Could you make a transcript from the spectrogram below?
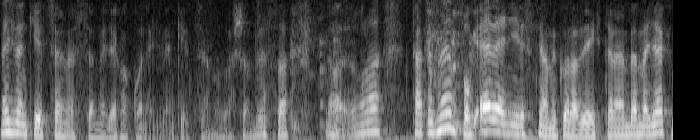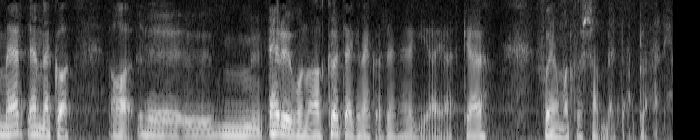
42-szer messze megyek, akkor 42-szer magasabb lesz a, a, a, Tehát ez nem fog elenyészni, amikor a végtelenbe megyek, mert ennek a, a ö, erővonal, a kötegnek az energiáját kell folyamatosan betáplálni.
